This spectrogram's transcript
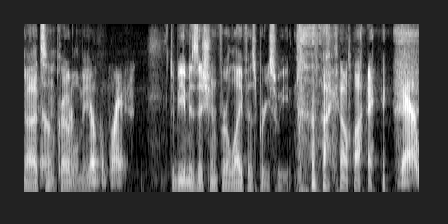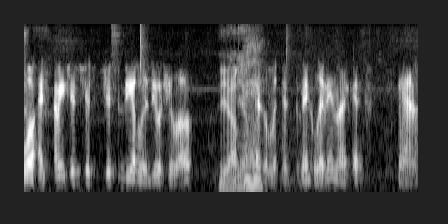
Uh, that's So, incredible, um, man. No complaints. To be a musician for life is pretty sweet. I'm not gonna lie. Yeah, well, I, I mean, just just just to be able to do what you love Yeah. Yeah. as a li- make a living, like it's man.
